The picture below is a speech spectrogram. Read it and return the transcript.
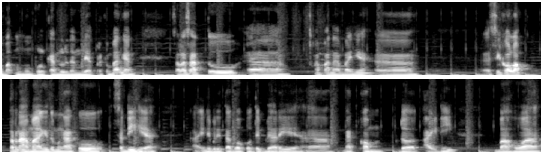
coba mengumpulkan dulu dan melihat perkembangan. Salah satu uh, apa namanya uh, psikolog ternama gitu mengaku sedih ya. Uh, ini berita gue kutip dari uh, medcom.id bahwa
